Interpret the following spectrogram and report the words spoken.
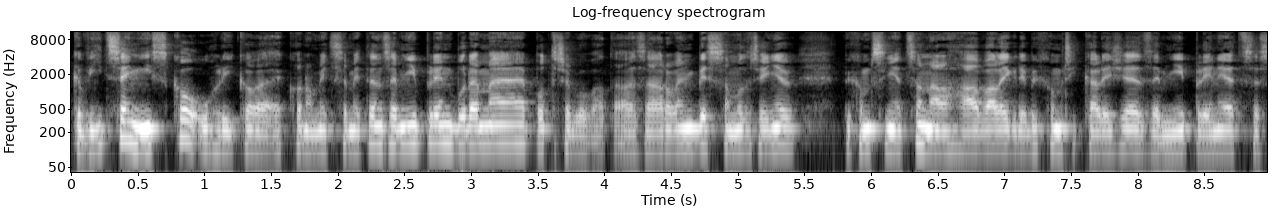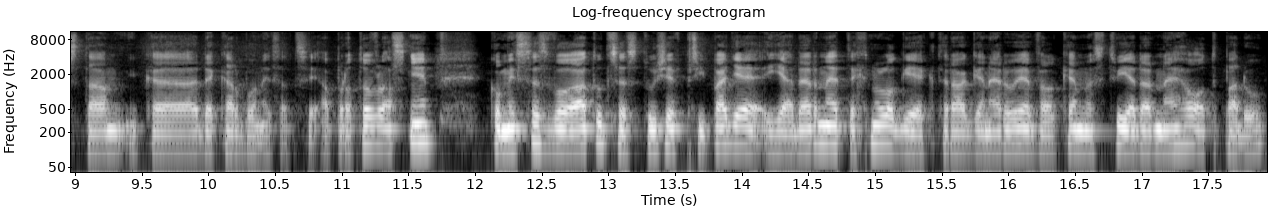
k více nízkouhlíkové ekonomice my ten zemní plyn budeme potřebovat, ale zároveň by samozřejmě bychom si něco nalhávali, kdybychom říkali, že zemní plyn je cesta k dekarbonizaci. A proto vlastně komise zvolila tu cestu, že v případě jaderné technologie, která generuje velké množství jaderného odpadu,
